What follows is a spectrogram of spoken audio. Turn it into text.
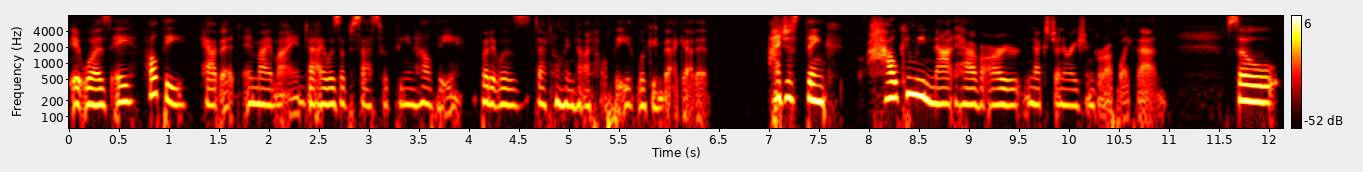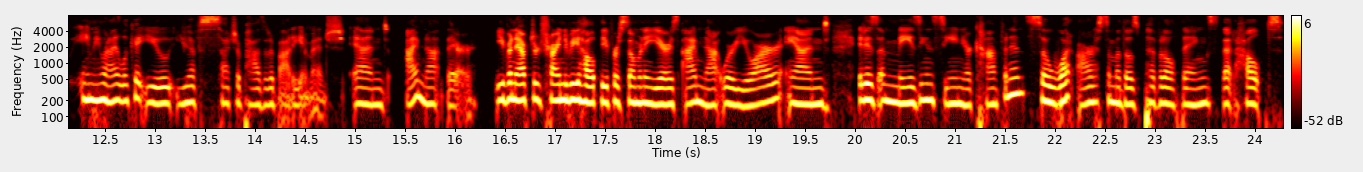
it was a healthy habit in my mind. I was obsessed with being healthy, but it was definitely not healthy looking back at it. I just think, how can we not have our next generation grow up like that? So, Amy, when I look at you, you have such a positive body image, and I'm not there. Even after trying to be healthy for so many years, I'm not where you are. And it is amazing seeing your confidence. So, what are some of those pivotal things that helped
